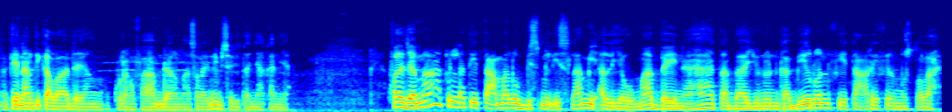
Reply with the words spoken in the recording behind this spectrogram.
Oke, nanti kalau ada yang kurang paham dalam masalah ini bisa ditanyakan ya. Fal jama'atul lati ta'malu bismil islami al yauma bainaha tabayunun kabirun fi ta'rifil mustalah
